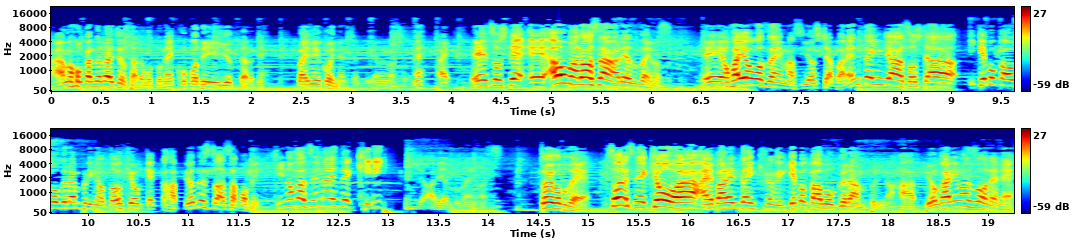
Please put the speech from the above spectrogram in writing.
あんま他のラジオさんのことね、ここで言ったらね、売名行為になっちゃうんでやめましょうね。はい。えー、そして、えー、青丸さん、ありがとうございます。えー、おはようございます。よっしゃ、バレンタインじゃそして、イケボカーボグランプリの投票結果発表です。朝ごめん、聞き逃せないで、キリありがとうございます。ということで、そうですね、今日は、え、バレンタイン企画イケボカーボグランプリの発表がありますのでね、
